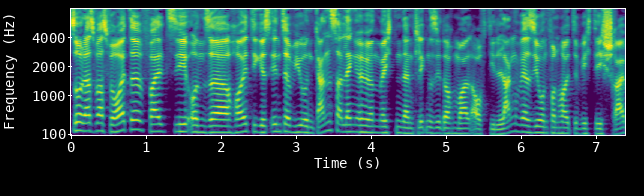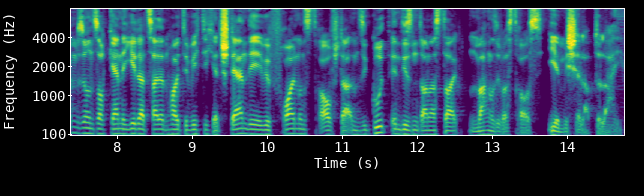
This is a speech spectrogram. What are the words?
So, das war's für heute. Falls Sie unser heutiges Interview in ganzer Länge hören möchten, dann klicken Sie doch mal auf die Langversion von heute wichtig. Schreiben Sie uns auch gerne jederzeit an heute wichtig stern.de. Wir freuen uns drauf. Starten Sie gut in diesen Donnerstag und machen Sie was draus. Ihr Michel Abdullahi.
